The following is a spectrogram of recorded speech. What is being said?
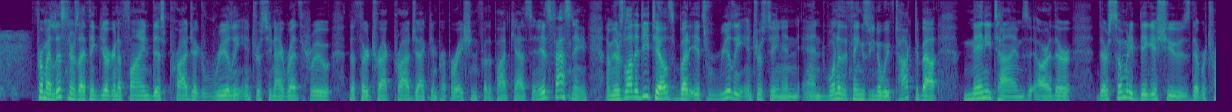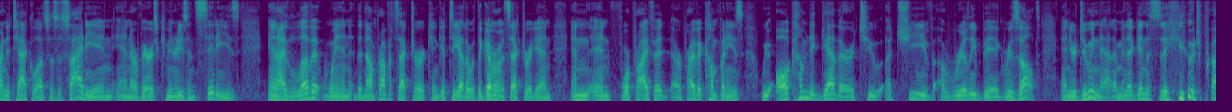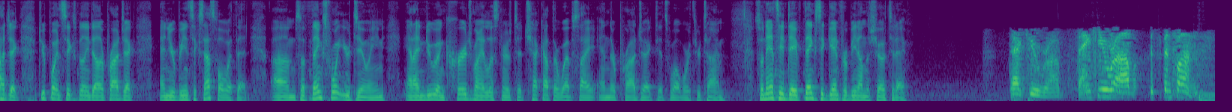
For my listeners, I think you're going to find this project really interesting. I read through the third track project in preparation for the podcast, and it's fascinating. I mean, there's a lot of details, but it's really interesting. And and one of the things you know we've talked about many times are there there's so many big issues that we're trying to tackle as a society and and our various communities and cities. And I love it when the nonprofit sector can get together with the government sector again, and and for profit or private companies, we all come together to achieve a really big result and you're doing that. I mean, again, this is a huge project, $2.6 million project, and you're being successful with it. Um, so thanks for what you're doing. And I do encourage my listeners to check out their website and their project. It's well worth your time. So, Nancy and Dave, thanks again for being on the show today. Thank you, Rob. Thank you, Rob. It's been fun.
